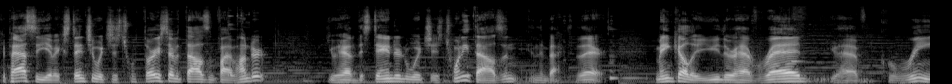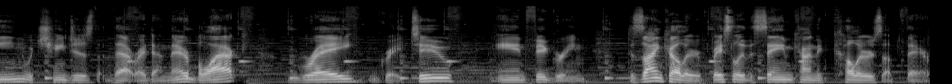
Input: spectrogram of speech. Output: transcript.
Capacity, you have extension, which is 37,500. You have the standard, which is 20,000, and then back to there. Main color, you either have red, you have green, which changes that right down there, black, gray, gray 2, and fig green. Design color, basically the same kind of colors up there.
